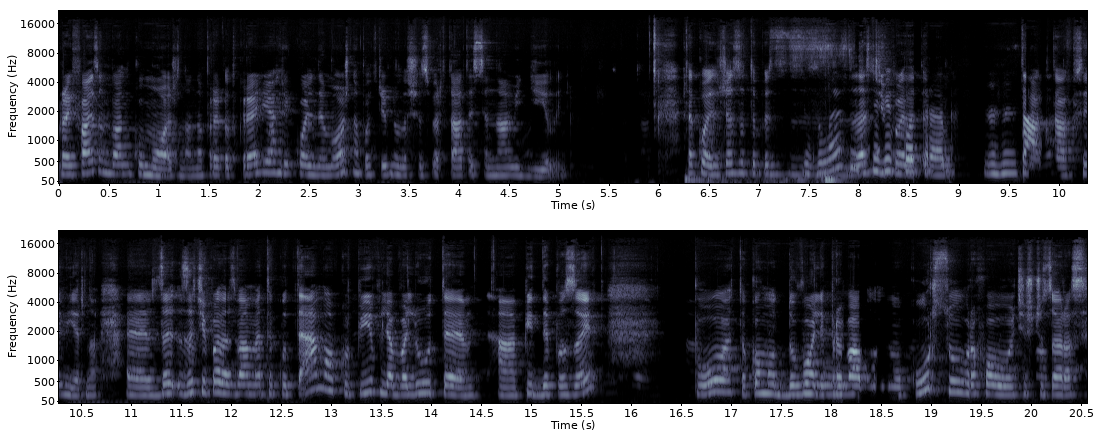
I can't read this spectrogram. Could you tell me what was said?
Райфайзенбанку можна, наприклад, в Креді Агріколь не можна, потрібно лише звертатися на відділення. Так ось, вже за тебе таку... Угу. Так, так, все вірно. Е, зачепили з вами таку тему купівля валюти під депозит по такому доволі привабливому курсу, враховуючи, що зараз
